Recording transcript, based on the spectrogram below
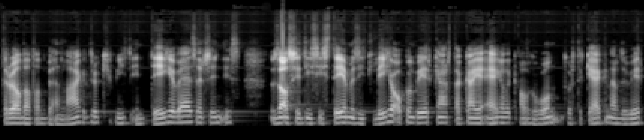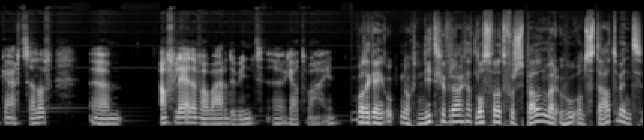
terwijl dat, dat bij een lage drukgebied in tegenwijzerzin is. Dus als je die systemen ziet liggen op een weerkaart, dan kan je eigenlijk al gewoon door te kijken naar de weerkaart zelf um, afleiden van waar de wind uh, gaat waaien. Wat ik eigenlijk ook nog niet gevraagd had, los van het voorspellen, maar hoe ontstaat wind?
